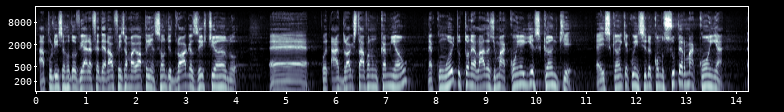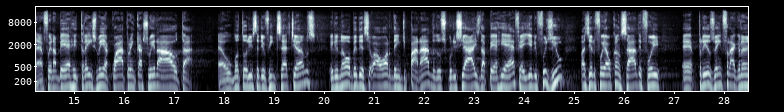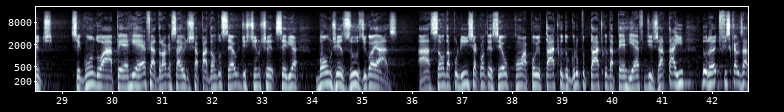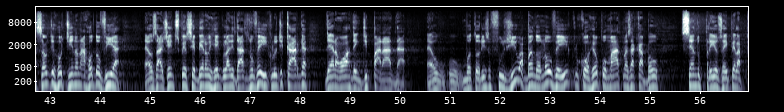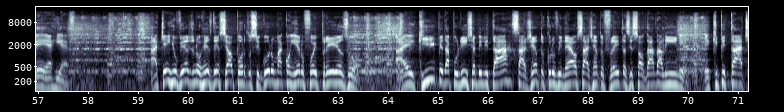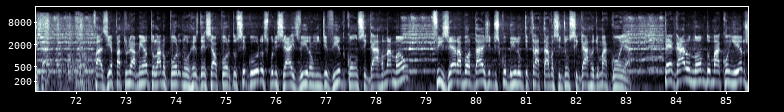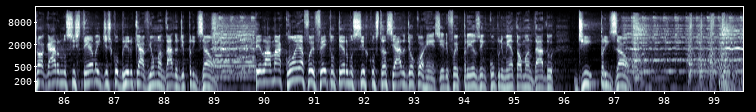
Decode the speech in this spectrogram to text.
A Polícia Rodoviária Federal fez a maior apreensão de drogas este ano. É, a droga estava num caminhão né, com 8 toneladas de maconha e skunk. É, skunk é conhecida como super maconha. É, foi na BR 364 em Cachoeira Alta. É, o motorista de 27 anos, ele não obedeceu a ordem de parada dos policiais da PRF, aí ele fugiu, mas ele foi alcançado e foi é, preso em flagrante. Segundo a PRF, a droga saiu de Chapadão do Céu e o destino seria Bom Jesus de Goiás. A ação da polícia aconteceu com apoio tático do Grupo Tático da PRF de Jataí durante fiscalização de rotina na rodovia. É, os agentes perceberam irregularidades no veículo de carga, deram ordem de parada. É, o, o motorista fugiu, abandonou o veículo, correu para o mato, mas acabou sendo preso aí pela PRF. Aqui em Rio Verde, no residencial Porto Seguro, o maconheiro foi preso. A equipe da Polícia Militar, Sargento Cruvinel, Sargento Freitas e Soldado Aline, equipe tática, fazia patrulhamento lá no, no residencial Porto Seguro. Os policiais viram um indivíduo com um cigarro na mão, fizeram abordagem e descobriram que tratava-se de um cigarro de maconha. Pegaram o nome do maconheiro, jogaram no sistema e descobriram que havia um mandado de prisão. Pela maconha foi feito um termo circunstanciado de ocorrência. Ele foi preso em cumprimento ao mandado de prisão.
